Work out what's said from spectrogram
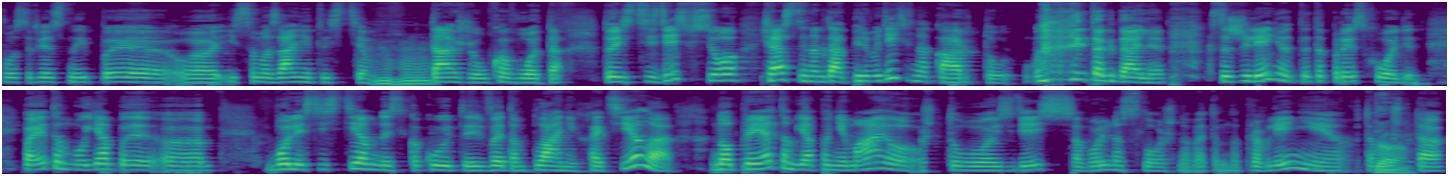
соответственно, ИП э, и самозанятости угу. даже у кого-то. То есть здесь все часто иногда переводите на карту и так далее. К сожалению, вот это происходит. Поэтому я бы э, более системность какую-то в этом плане хотела, но при этом я понимаю, что здесь довольно сложно в этом направлении, потому да. что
